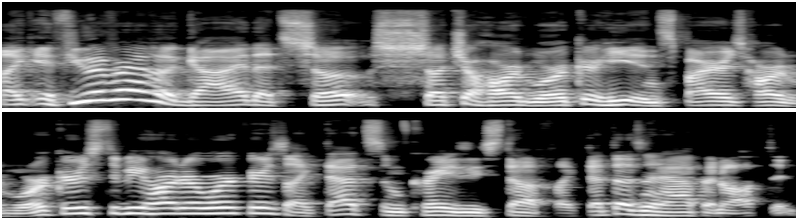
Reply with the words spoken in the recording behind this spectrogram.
Like if you ever have a guy that's so such a hard worker, he inspires hard workers to be harder workers. Like that's some crazy stuff. Like that doesn't happen often.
